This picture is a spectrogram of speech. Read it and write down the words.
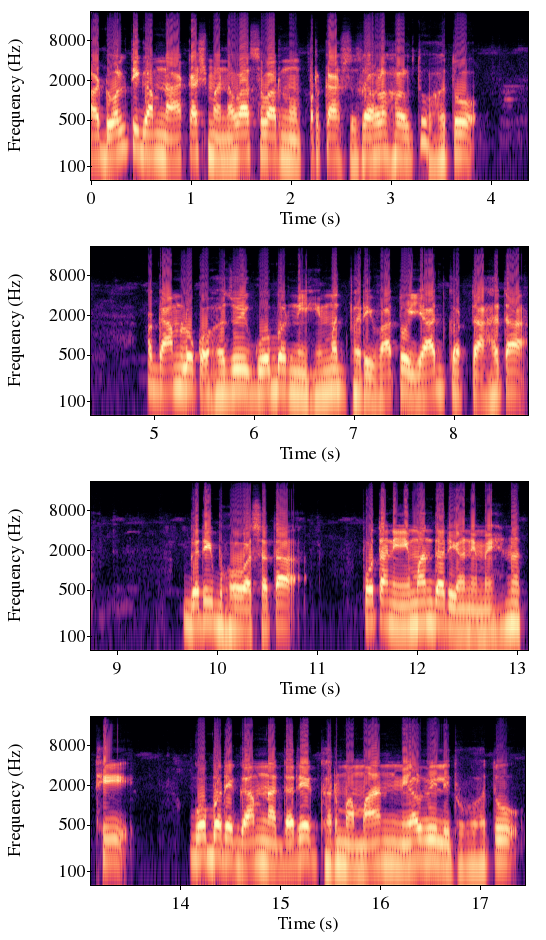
આ ડોલતી ગામના આકાશમાં નવા સવારનો પ્રકાશ ઝળહળતો હતો. આ ગામ લોકો હજુય ગોબરની હિંમતભરી વાતો યાદ કરતા હતા. ગરીબ હોવા છતાં પોતાની ઈમાનદારી અને મહેનતથી ગોબરે ગામના દરેક ઘરમાં માન મેળવી લીધું હતું.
